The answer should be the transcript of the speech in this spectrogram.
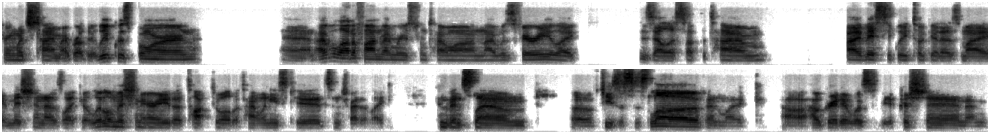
during which time my brother Luke was born. And I have a lot of fond memories from Taiwan. I was very like zealous at the time. I basically took it as my mission as like a little missionary to talk to all the Taiwanese kids and try to like convince them of Jesus's love and like uh, how great it was to be a Christian and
